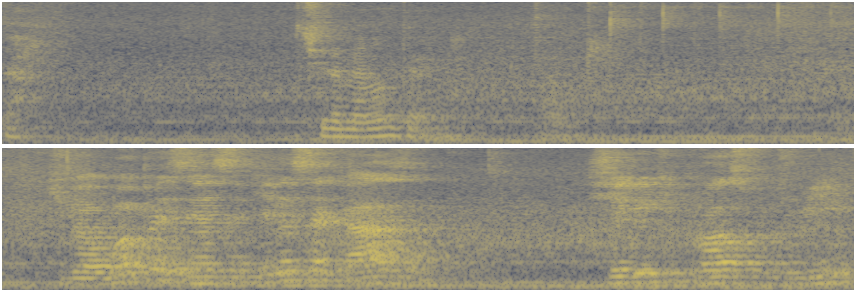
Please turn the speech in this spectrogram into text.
Tá. Vou tirar minha lanterna. Tá. Se tiver alguma presença aqui nessa casa, chega aqui próximo de mim.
